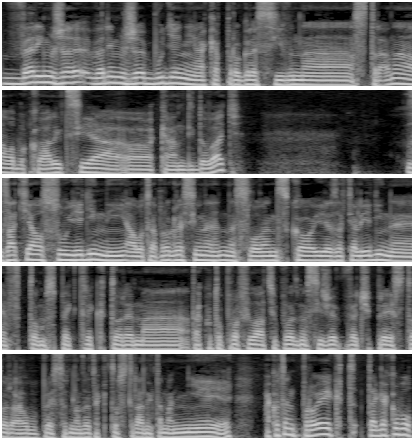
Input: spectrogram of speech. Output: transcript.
verím, že, verím, že bude nejaká progresívna strana alebo koalícia uh, kandidovať zatiaľ sú jediní, alebo teda progresívne Slovensko je zatiaľ jediné v tom spektre, ktoré má takúto profiláciu, povedzme si, že väčší priestor alebo priestor na dve takéto strany tam ani nie je. Ako ten projekt, tak ako bol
